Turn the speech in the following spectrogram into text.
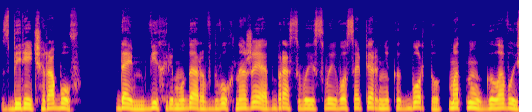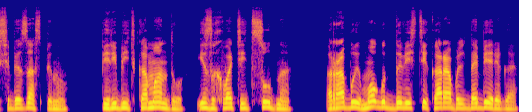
«Сберечь рабов!» Дайм вихрем ударов двух ножей, отбрасывая своего соперника к борту, мотнул головой себе за спину. «Перебить команду и захватить судно! Рабы могут довести корабль до берега!»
